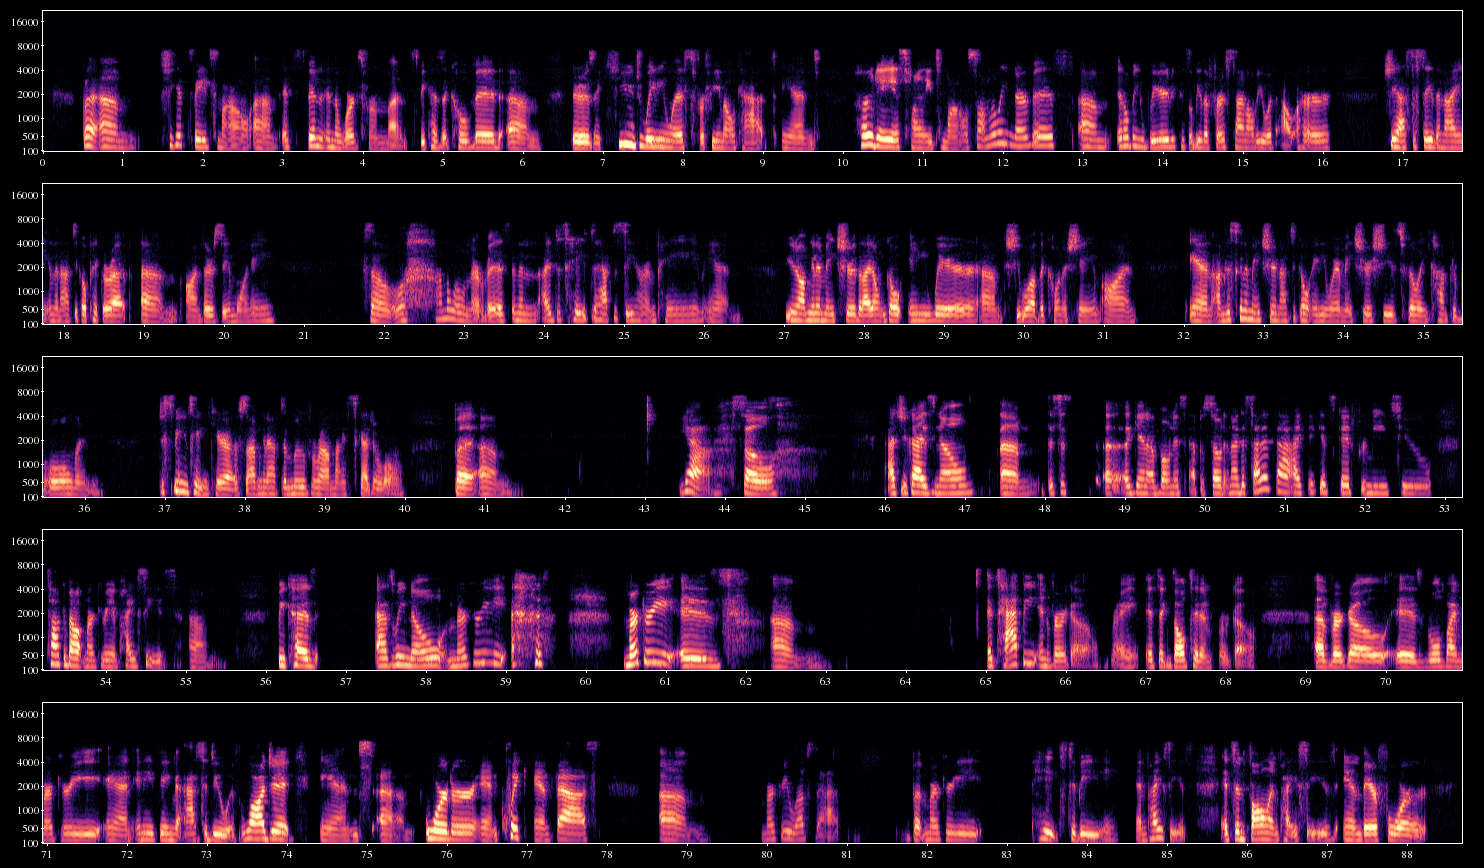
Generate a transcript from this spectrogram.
But um, she gets spayed tomorrow. Um, it's been in the works for months because of COVID. Um, there is a huge waiting list for female cats, and her day is finally tomorrow. So I'm really nervous. Um, it'll be weird because it'll be the first time I'll be without her. She has to stay the night, and then I have to go pick her up um, on Thursday morning. So I'm a little nervous, and then I just hate to have to see her in pain and you know, I'm going to make sure that I don't go anywhere. Um, she will have the cone of shame on. And I'm just going to make sure not to go anywhere, make sure she's feeling comfortable and just being taken care of. So I'm going to have to move around my schedule. But um, yeah, so as you guys know, um, this is uh, again a bonus episode, and I decided that I think it's good for me to talk about Mercury and Pisces um, because as we know, Mercury Mercury is um it's happy in Virgo, right? It's exalted in Virgo. Uh, Virgo is ruled by Mercury, and anything that has to do with logic and um, order and quick and fast, um, Mercury loves that. But Mercury hates to be in Pisces. It's in fallen Pisces, and therefore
